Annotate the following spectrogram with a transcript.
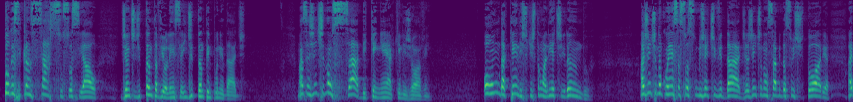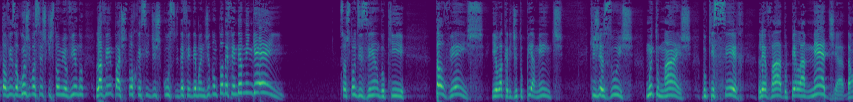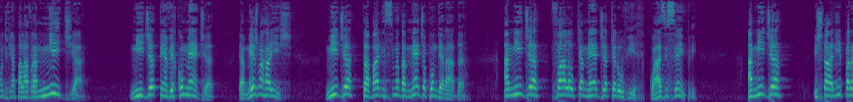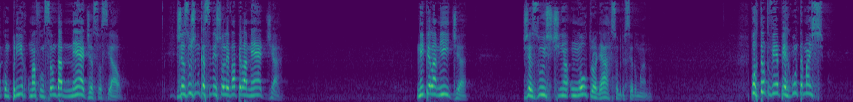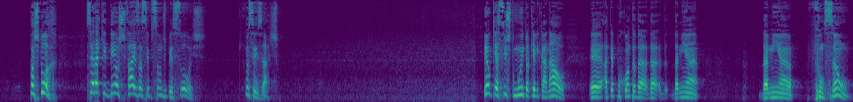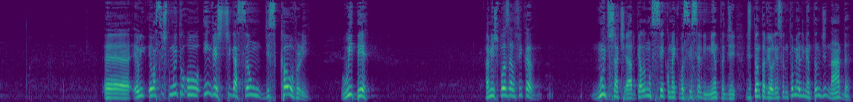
todo esse cansaço social diante de tanta violência e de tanta impunidade. Mas a gente não sabe quem é aquele jovem. Ou um daqueles que estão ali atirando A gente não conhece a sua subjetividade, a gente não sabe da sua história. Aí talvez alguns de vocês que estão me ouvindo, lá vem o pastor com esse discurso de defender bandido, não estou defendendo ninguém. Só estou dizendo que talvez, e eu acredito piamente, que Jesus, muito mais do que ser levado pela média, da onde vem a palavra mídia. Mídia tem a ver com média. É a mesma raiz. Mídia trabalha em cima da média ponderada. A mídia fala o que a média quer ouvir, quase sempre. A mídia está ali para cumprir uma função da média social. Jesus nunca se deixou levar pela média, nem pela mídia. Jesus tinha um outro olhar sobre o ser humano. Portanto, vem a pergunta, mas, pastor, será que Deus faz acepção de pessoas? O que vocês acham? Eu que assisto muito aquele canal, é, até por conta da, da, da, minha, da minha função, é, eu, eu assisto muito o Investigação Discovery. O ID. A minha esposa ela fica muito chateada, porque ela não sei como é que você se alimenta de, de tanta violência. Eu não estou me alimentando de nada.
